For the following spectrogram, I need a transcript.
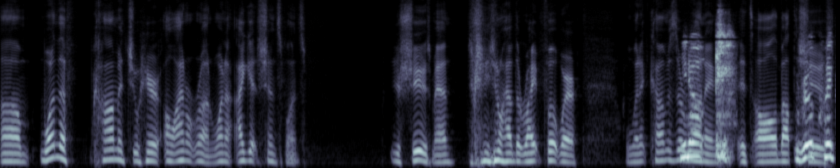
um, one of the comments you'll hear, "Oh, I don't run. Why not? I get shin splints." Your shoes, man. you don't have the right footwear. When it comes to you running, it's all about the real shoes. quick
